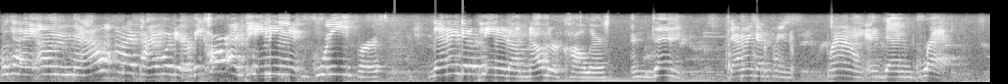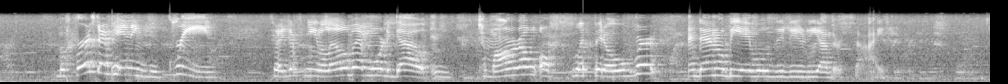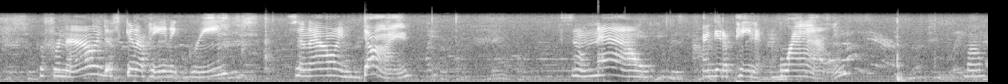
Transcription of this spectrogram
Okay, um, now my Pinewood Derby car, I'm painting it green first. Then I'm gonna paint it another color, and then, then I'm gonna paint it brown, and then gray. But first I'm painting it green, so I just need a little bit more to go, and tomorrow I'll flip it over, and then I'll be able to do the other side. But for now, I'm just gonna paint it green. So now I'm done. So now I'm gonna paint it brown. Mom.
